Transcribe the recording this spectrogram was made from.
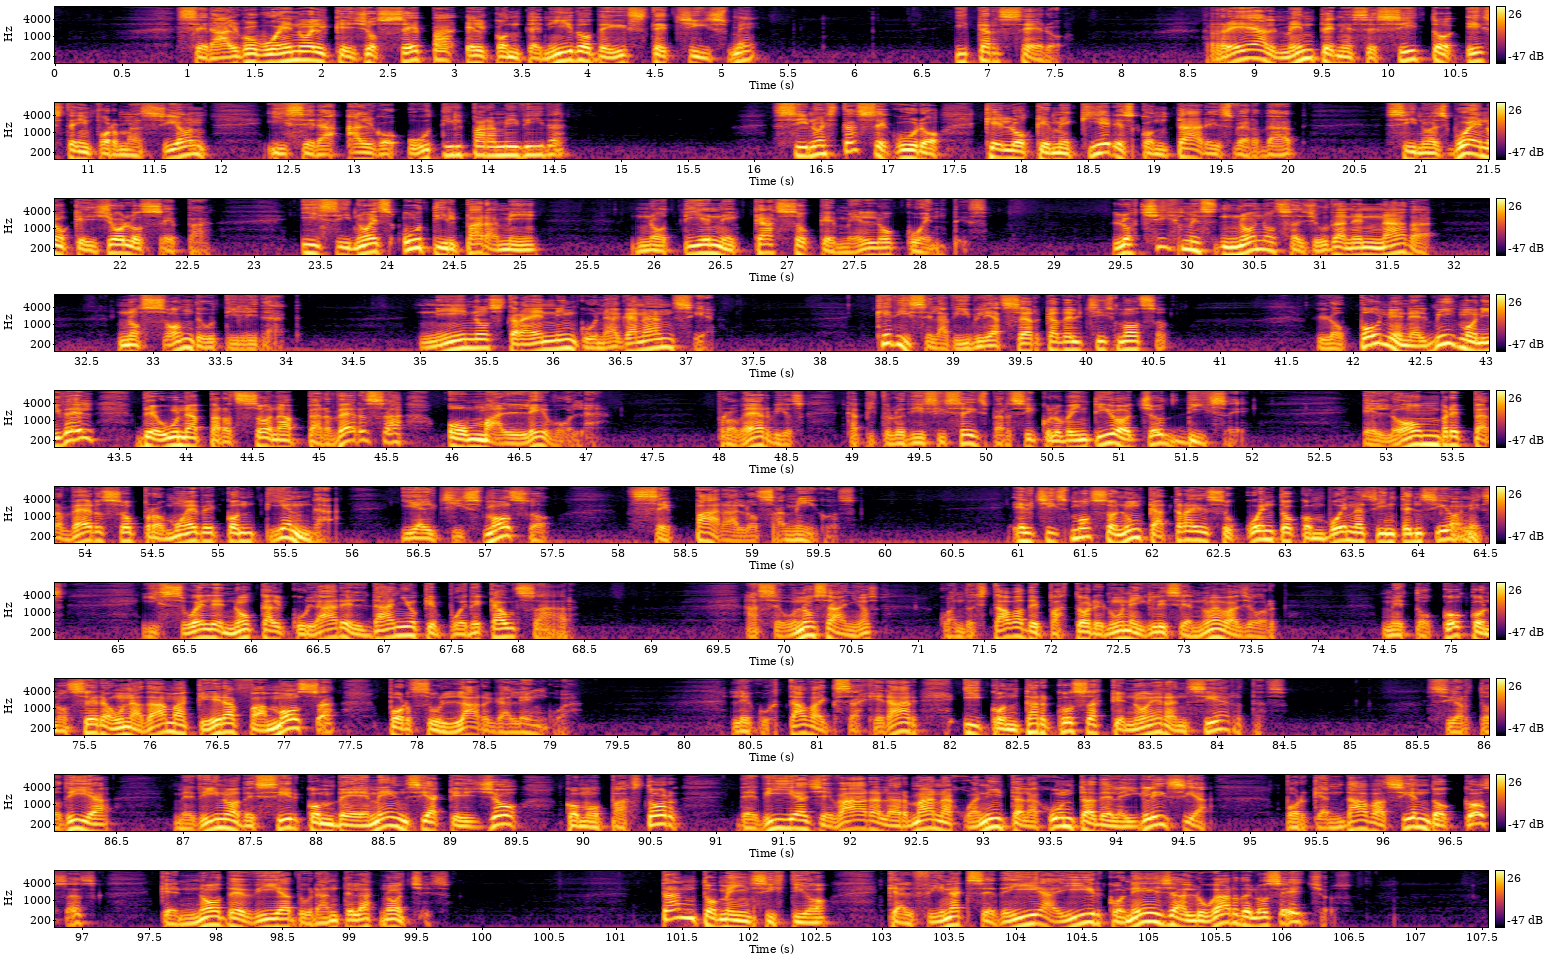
¿será algo bueno el que yo sepa el contenido de este chisme? Y tercero, ¿realmente necesito esta información y será algo útil para mi vida? Si no estás seguro que lo que me quieres contar es verdad, si no es bueno que yo lo sepa, y si no es útil para mí, no tiene caso que me lo cuentes. Los chismes no nos ayudan en nada, no son de utilidad, ni nos traen ninguna ganancia. ¿Qué dice la Biblia acerca del chismoso? Lo pone en el mismo nivel de una persona perversa o malévola. Proverbios capítulo 16 versículo 28 dice, el hombre perverso promueve contienda y el chismoso separa los amigos. El chismoso nunca trae su cuento con buenas intenciones y suele no calcular el daño que puede causar. Hace unos años, cuando estaba de pastor en una iglesia en Nueva York, me tocó conocer a una dama que era famosa por su larga lengua le gustaba exagerar y contar cosas que no eran ciertas. Cierto día me vino a decir con vehemencia que yo, como pastor, debía llevar a la hermana Juanita a la junta de la iglesia, porque andaba haciendo cosas que no debía durante las noches. Tanto me insistió que al fin accedí a ir con ella al lugar de los hechos.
